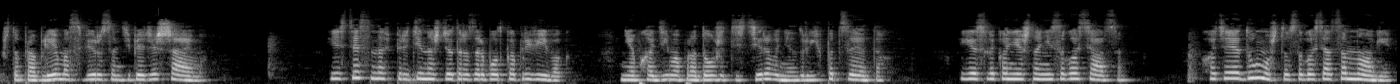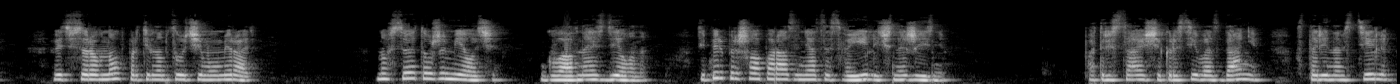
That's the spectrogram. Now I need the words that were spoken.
что проблема с вирусом теперь решаема. Естественно, впереди нас ждет разработка прививок. Необходимо продолжить тестирование на других пациентах. Если, конечно, они согласятся. Хотя я думаю, что согласятся многие, ведь все равно в противном случае ему умирать. Но все это уже мелочи. Главное сделано. Теперь пришла пора заняться своей личной жизнью. Потрясающе красивое здание в старинном стиле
